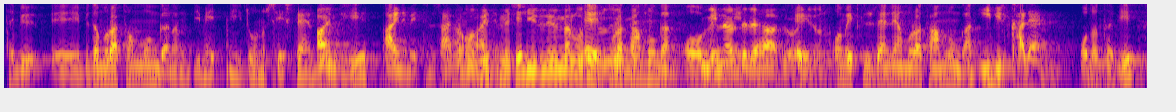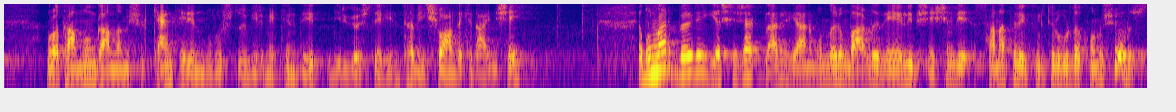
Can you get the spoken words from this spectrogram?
Tabii e, bir de Murat Munga'nın bir metniydi onu seslendirdiği. Aynısı. Aynı metin zaten Ha, o o aynı metinle metin. şiirlerinden Evet oluşturduğu bir Murat metin. Mungan o metni. Reha abi oynuyor evet, onu. o metni düzenleyen Murat Mungan iyi bir kalem. O da tabii. Murat Mungan'la Müşrik Kenter'in buluştuğu bir metindi. Bir gösteriydi. Tabii şu andaki de aynı şey. E bunlar böyle yaşayacaklar. Yani bunların varlığı değerli bir şey. Şimdi sanatı ve kültürü burada konuşuyoruz.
